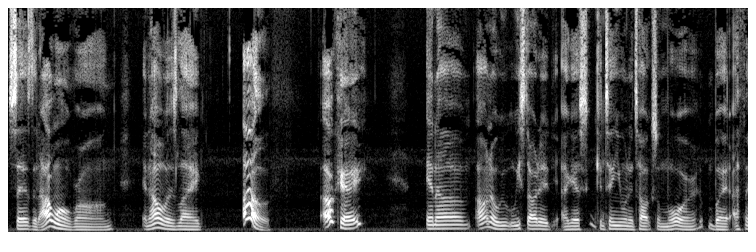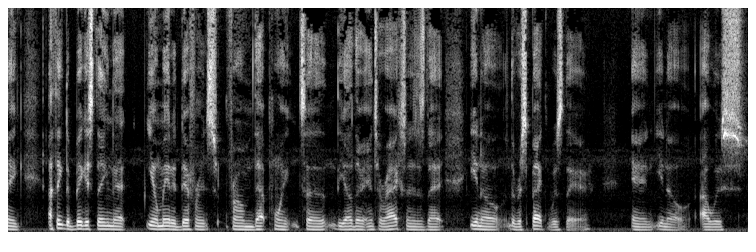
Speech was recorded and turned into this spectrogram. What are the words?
says that I won't wrong, and I was like, oh okay. And um, I don't know. We started, I guess, continuing to talk some more. But I think, I think the biggest thing that you know made a difference from that point to the other interactions is that you know the respect was there, and you know I was,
